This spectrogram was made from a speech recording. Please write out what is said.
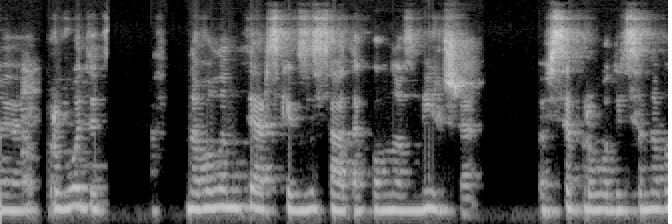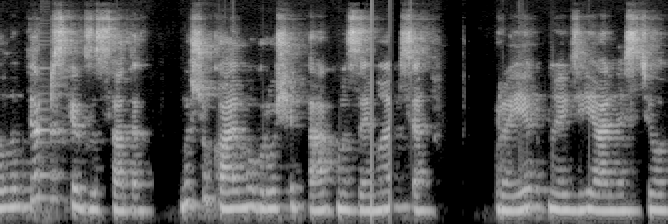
е, проводяться на волонтерських засадах, а у нас більше все проводиться на волонтерських засадах. Ми шукаємо гроші. Так, ми займаємося проєктною діяльністю,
